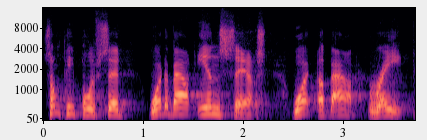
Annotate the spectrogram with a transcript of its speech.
Some people have said, What about incest? What about rape?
